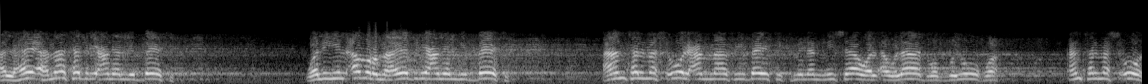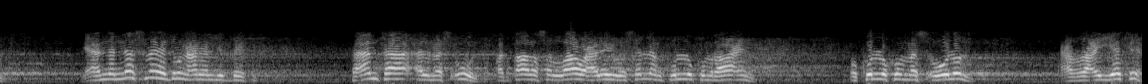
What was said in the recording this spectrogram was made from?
الهيئة ما تدري عن اللي ببيتك. ولي الأمر ما يدري عن اللي ببيتك. أنت المسؤول عما في بيتك من النساء والأولاد والضيوف و... أنت المسؤول لأن الناس ما يدرون عن اللي ببيتك. فأنت المسؤول. قد قال صلى الله عليه وسلم كلكم راع وكلكم مسؤول عن رعيته.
